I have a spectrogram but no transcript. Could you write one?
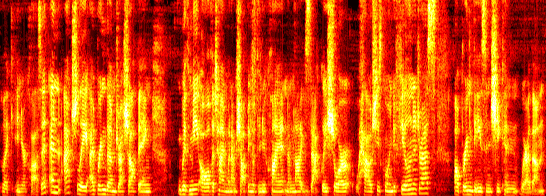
like in your closet. And actually, I bring them dress shopping with me all the time when I'm shopping with a new client and I'm not exactly sure how she's going to feel in a dress. I'll bring these and she can wear them.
